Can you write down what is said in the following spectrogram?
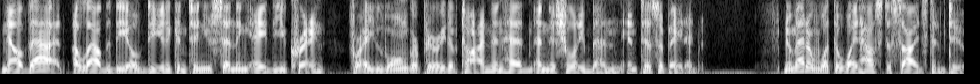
Now, that allowed the DoD to continue sending aid to Ukraine for a longer period of time than had initially been anticipated. No matter what the White House decides to do,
